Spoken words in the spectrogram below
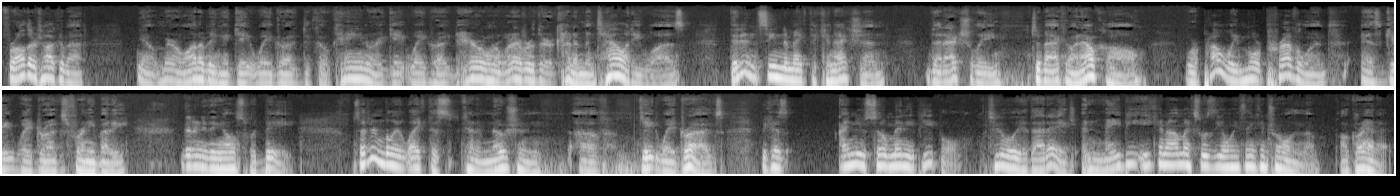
for all their talk about, you know, marijuana being a gateway drug to cocaine or a gateway drug to heroin or whatever their kind of mentality was, they didn't seem to make the connection that actually tobacco and alcohol were probably more prevalent as gateway drugs for anybody than anything else would be. So I didn't really like this kind of notion of gateway drugs because I knew so many people, particularly at that age, and maybe economics was the only thing controlling them. I'll grant it.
